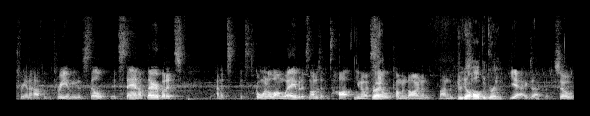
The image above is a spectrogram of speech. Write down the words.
three and a half with the three. I mean, it's still it's staying up there, but it's and it's it's going a long way, but it's not as if it's hot. You know, it's Right. still coming down and landing. You're gonna hold the green. Yeah, exactly. So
